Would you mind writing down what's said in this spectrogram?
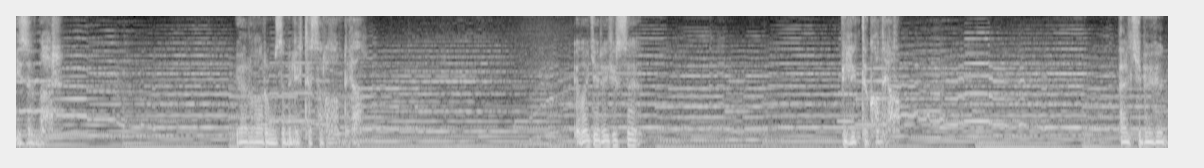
İzin ver. Yaralarımızı birlikte saralım Dilan. Ya da gerekirse birlikte kanayalım. Belki bir gün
